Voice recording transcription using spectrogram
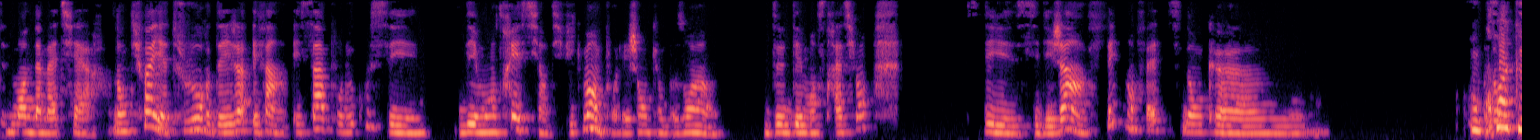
seulement de la matière. Donc tu vois, il y a toujours déjà, enfin, et ça pour le coup c'est démontrer scientifiquement pour les gens qui ont besoin de démonstration, c'est déjà un fait en fait. Donc euh, on croit que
